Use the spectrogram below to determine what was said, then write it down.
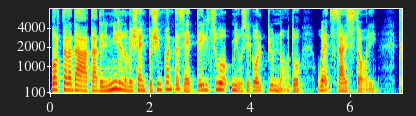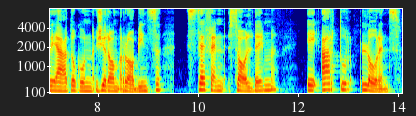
Porta la data del 1957 il suo musical più noto, West Side Story, creato con Jerome Robbins, Stephen Soldheim e Arthur Lawrence.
